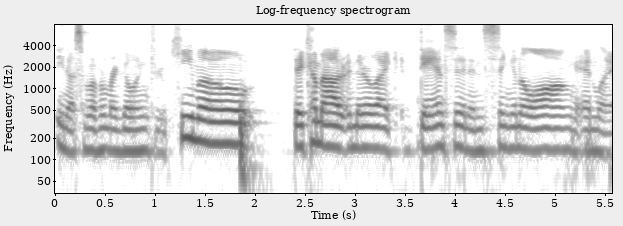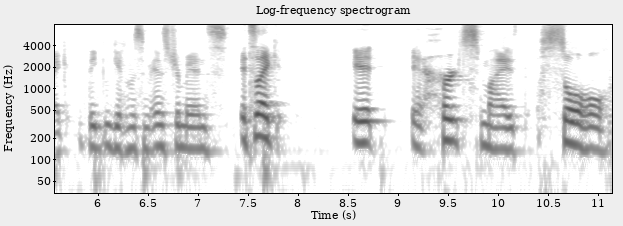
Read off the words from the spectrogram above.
you know, some of them are going through chemo. They come out and they're like dancing and singing along, and like they give them some instruments. It's like it it hurts my soul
